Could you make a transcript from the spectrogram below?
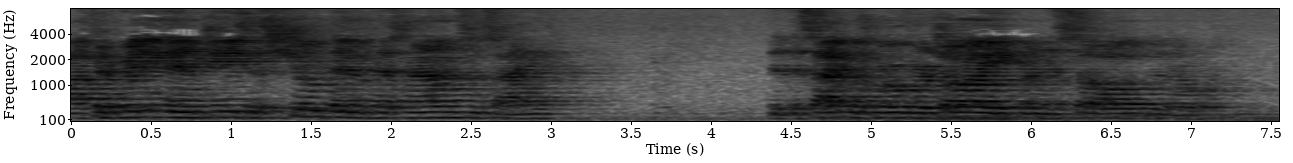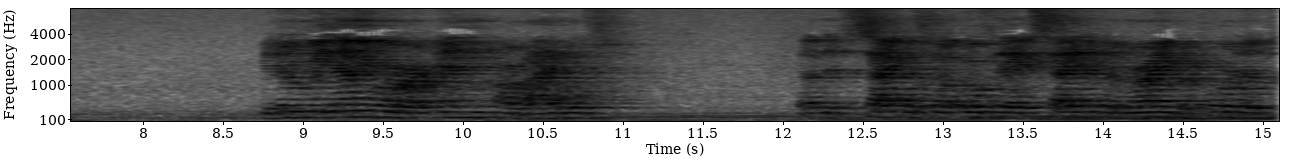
After greeting them, Jesus showed them his hands and side. The disciples were overjoyed when they saw the Lord. We don't read anywhere in our Bibles that the disciples got overly excited when Mary reported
